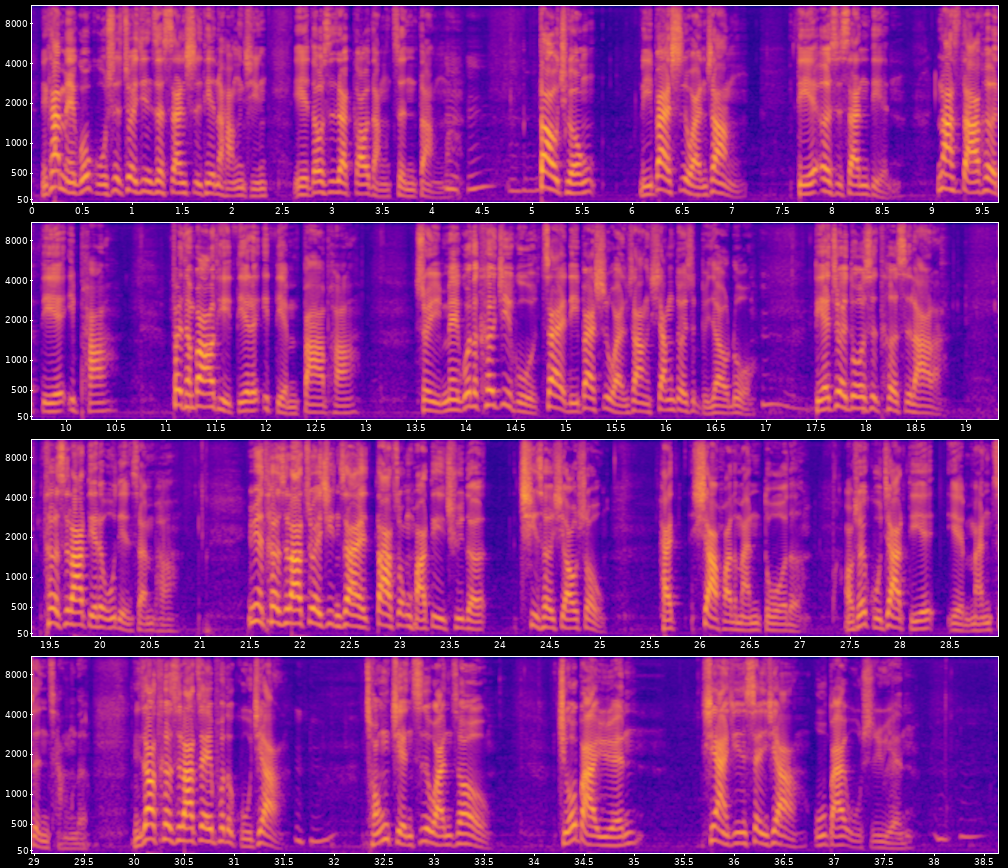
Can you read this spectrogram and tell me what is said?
你看美国股市最近这三四天的行情，也都是在高档震荡嘛。道琼礼拜四晚上跌二十三点，纳斯达克跌一趴。费城半导体跌了一点八趴，所以美国的科技股在礼拜四晚上相对是比较弱，跌最多是特斯拉了，特斯拉跌了五点三趴，因为特斯拉最近在大中华地区的汽车销售还下滑的蛮多的，哦，所以股价跌也蛮正常的。你知道特斯拉这一波的股价，从减资完之后九百元，现在已经剩下五百五十元，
